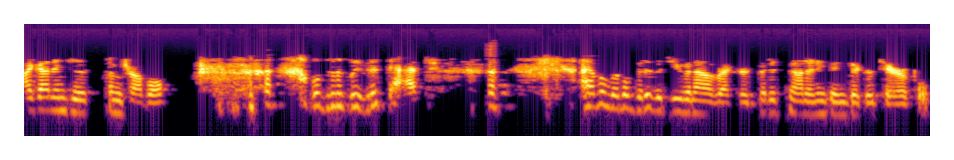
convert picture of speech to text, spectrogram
I got into some trouble. we'll just leave it at that. I have a little bit of a juvenile record, but it's not anything big or terrible.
